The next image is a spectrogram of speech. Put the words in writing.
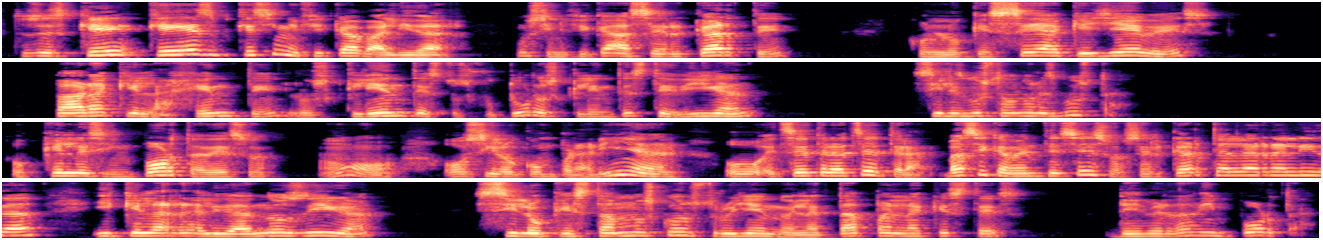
Entonces, ¿qué, qué, es, qué significa validar? Pues significa acercarte con lo que sea que lleves para que la gente, los clientes, tus futuros clientes, te digan si les gusta o no les gusta, o qué les importa de eso, o, si lo comprarían, o etcétera, etcétera. Básicamente es eso, acercarte a la realidad y que la realidad nos diga si lo que estamos construyendo en la etapa en la que estés de verdad importa.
